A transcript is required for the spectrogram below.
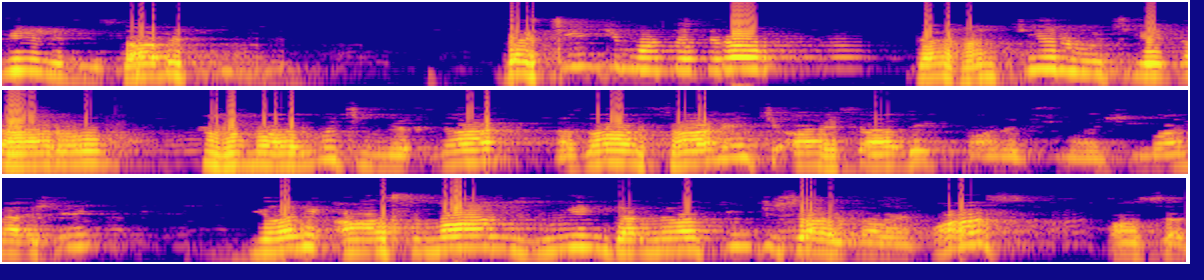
بھی ثابت بھی در چینچ مدت رو فرهنگی روچی دارو که همار وچ مقدار هزار ساله که احسابی کانه شما شما نشه یعنی آسمان زمین در ناسین چه سال دارن پانس پانسد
